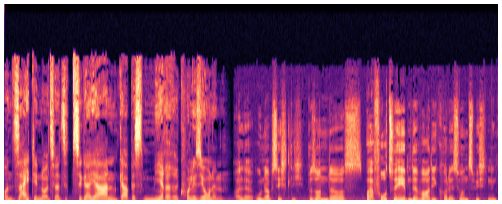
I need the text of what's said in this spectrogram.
Und seit den 1970er Jahren gab es mehrere Kollisionen. Alle unabsichtlich. Besonders hervorzuhebende war die Kollision zwischen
